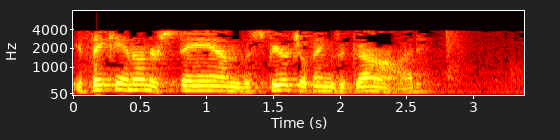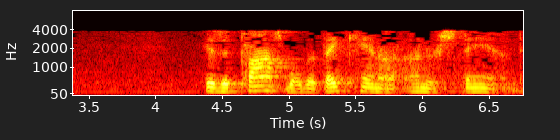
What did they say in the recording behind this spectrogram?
if they can't understand the spiritual things of God, is it possible that they cannot understand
